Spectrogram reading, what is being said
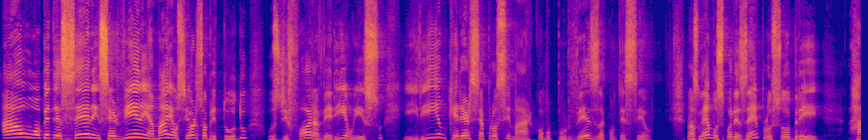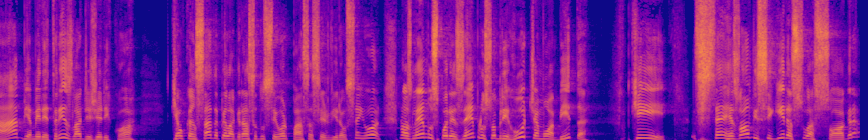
ao obedecerem, servirem, amarem ao Senhor sobre tudo, os de fora veriam isso e iriam querer se aproximar, como por vezes aconteceu. Nós lemos, por exemplo, sobre Raabe, a meretriz lá de Jericó, que, alcançada pela graça do Senhor, passa a servir ao Senhor. Nós lemos, por exemplo, sobre Ruth, a Moabita, que resolve seguir a sua sogra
